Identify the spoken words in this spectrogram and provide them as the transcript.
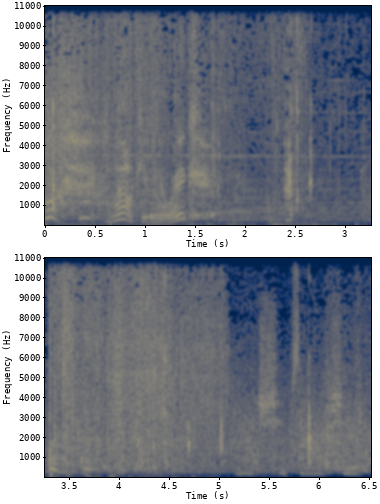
Well, that'll keep me awake. That ship's in rough shape.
